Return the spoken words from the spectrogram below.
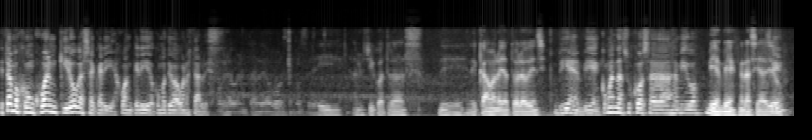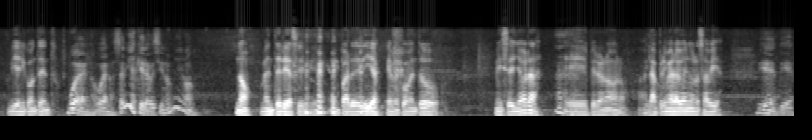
Estamos con Juan Quiroga Zacarías. Juan, querido, ¿cómo te va? Buenas tardes. Hola, buenas tardes a vos, a José y a los chicos atrás de, cámara y a toda la audiencia. Bien, bien. ¿Cómo andan sus cosas, amigo? Bien, bien, gracias a Dios. Bien y contento. Bueno, bueno. ¿Sabías que era vecino mío? No, me enteré hace un par de días que me comentó mi señora, eh, pero no, no. La primera vez no lo sabía. Bien, bien.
